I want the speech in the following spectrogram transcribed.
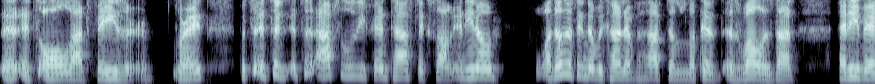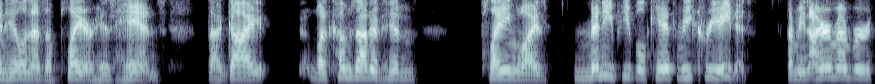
it's all that phaser right? But it's, a it's an absolutely fantastic song. And you know another thing that we kind of have to look at as well is that eddie van halen as a player his hands that guy what comes out of him playing wise many people can't recreate it i mean i remember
